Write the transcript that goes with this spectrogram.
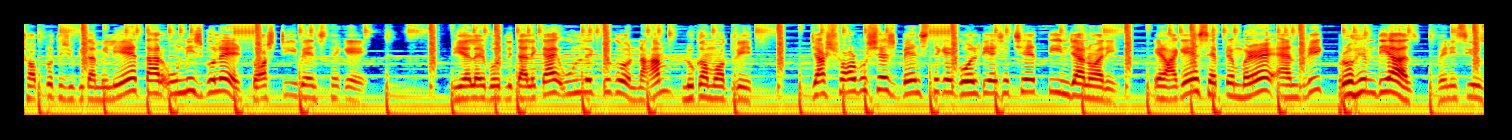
সব প্রতিযোগিতা মিলিয়ে তার উনিশ গোলের দশটি বেঞ্চ থেকে। রিয়ালের বদলি তালিকায় উল্লেখযোগ্য নাম লুকা মদ্রিচ যার সর্বশেষ বেঞ্চ থেকে গোলটি এসেছে তিন জানুয়ারি। এর আগে সেপ্টেম্বরে Endrick Brahim Diaz Vinicius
